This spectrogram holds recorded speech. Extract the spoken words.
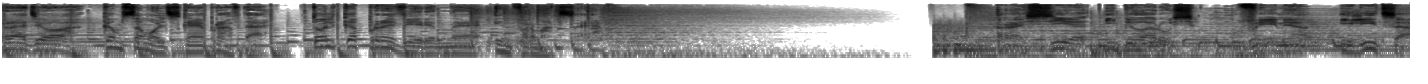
Радио «Комсомольская правда». Только проверенная информация. Россия и Беларусь. Время и лица.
